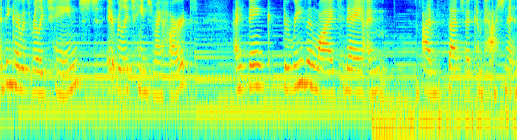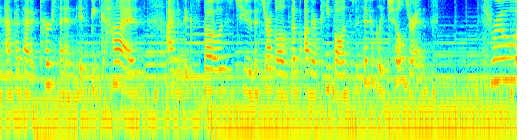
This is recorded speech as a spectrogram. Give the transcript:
I think I was really changed. It really changed my heart. I think the reason why today I'm I'm such a compassionate and empathetic person is because I was exposed to the struggles of other people and specifically children through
